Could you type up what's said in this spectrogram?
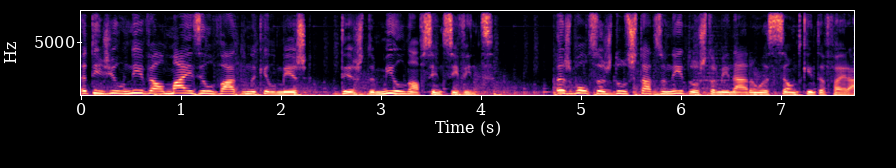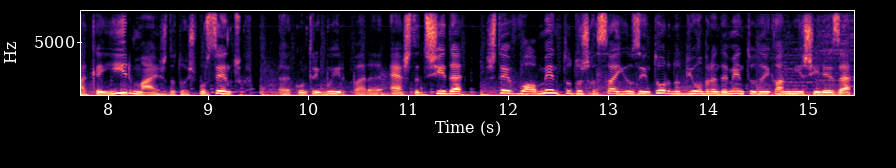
atingiu o nível mais elevado naquele mês desde 1920. As bolsas dos Estados Unidos terminaram a sessão de quinta-feira a cair mais de 2%. A contribuir para esta descida esteve o aumento dos receios em torno de um abrandamento da economia chinesa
